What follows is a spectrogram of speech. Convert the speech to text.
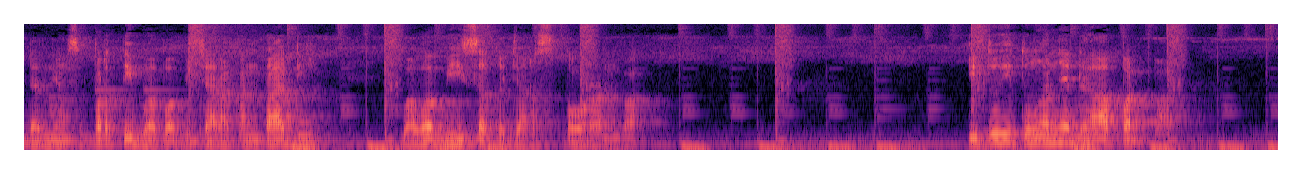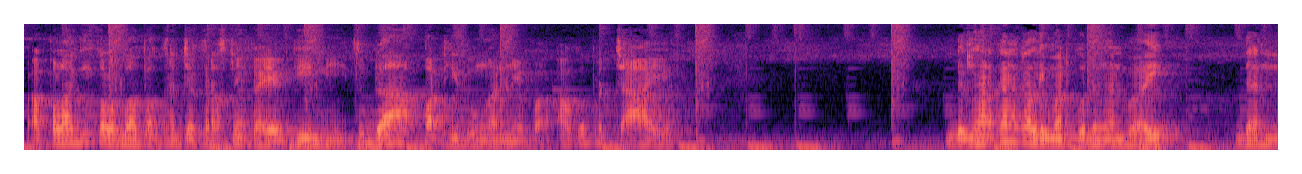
dan yang seperti Bapak bicarakan tadi Bapak bisa kejar setoran Pak. Itu hitungannya dapat Pak. Apalagi kalau Bapak kerja kerasnya kayak gini itu dapat hitungannya Pak. Aku percaya. Dengarkan kalimatku dengan baik dan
